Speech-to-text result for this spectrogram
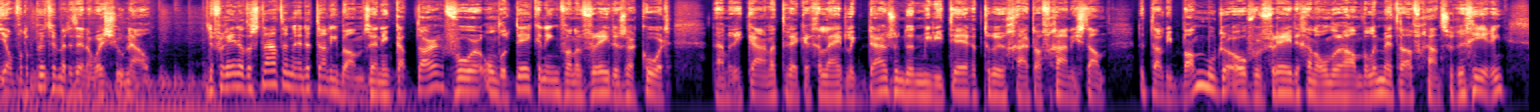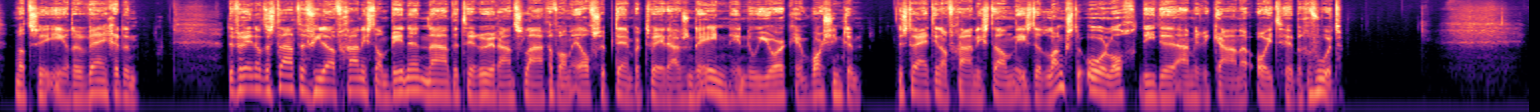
Jan van der Putten met het NOS-journaal. De Verenigde Staten en de Taliban zijn in Qatar voor ondertekening van een vredesakkoord. De Amerikanen trekken geleidelijk duizenden militairen terug uit Afghanistan. De Taliban moeten over vrede gaan onderhandelen met de Afghaanse regering, wat ze eerder weigerden. De Verenigde Staten vielen Afghanistan binnen na de terreuraanslagen van 11 september 2001 in New York en Washington. De strijd in Afghanistan is de langste oorlog die de Amerikanen ooit hebben gevoerd.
